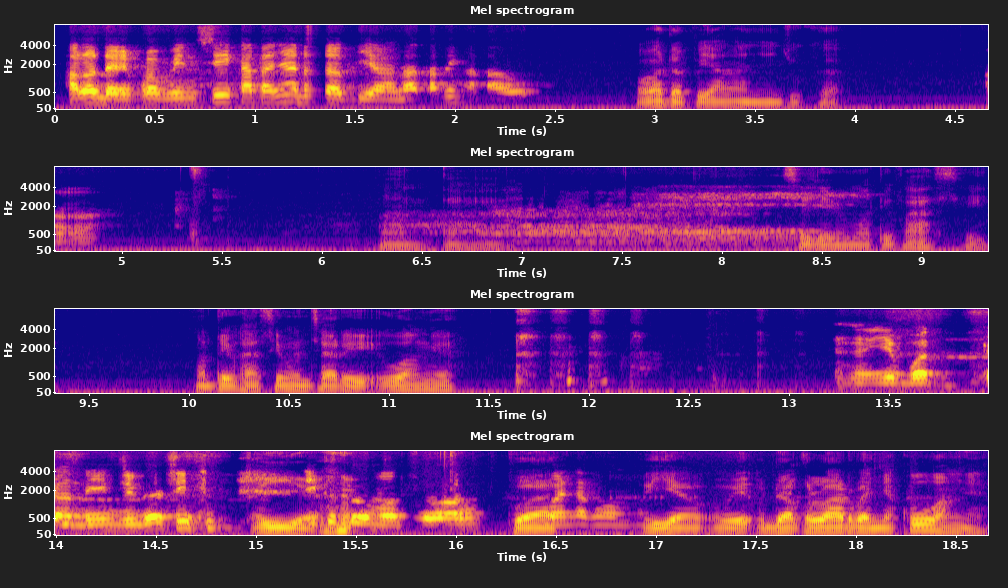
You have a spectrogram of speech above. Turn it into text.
Kalau dari provinsi katanya ada piala tapi nggak tahu. Oh ada pialannya juga. Heeh. mantap. Bisa jadi motivasi. Motivasi mencari uang ya ya buat gantiin juga sih. Iya. Ikut lomba keluar. Buat banyak uang iya udah keluar banyak uang ya?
